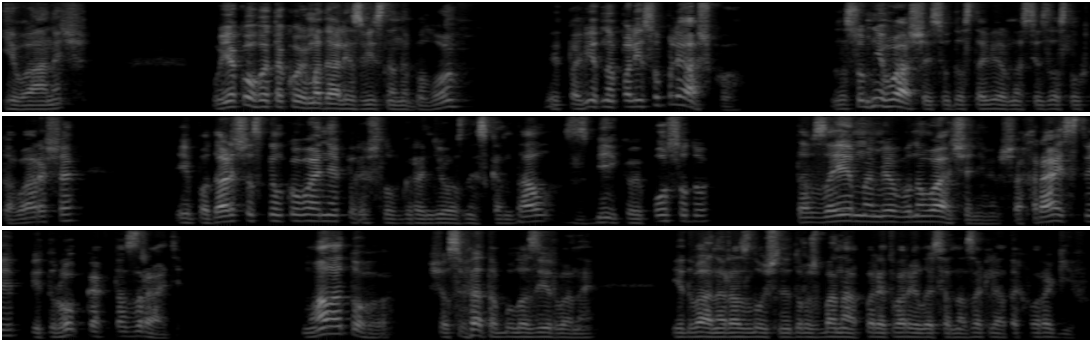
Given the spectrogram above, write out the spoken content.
Іванич, у якого такої медалі, звісно, не було, відповідно поліз у пляшку, засумнівавшись у достовірності заслуг товариша, і подальше спілкування перейшло в грандіозний скандал з бійкою посуду та взаємними обвинуваченнями в шахрайстві, підробках та зраді. Мало того, що свято було зірване і два нерозлучні дружбана перетворилися на заклятих ворогів.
